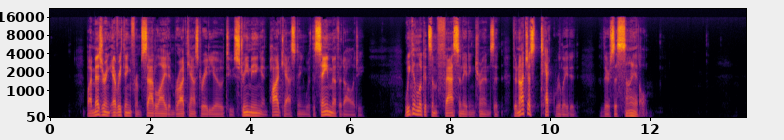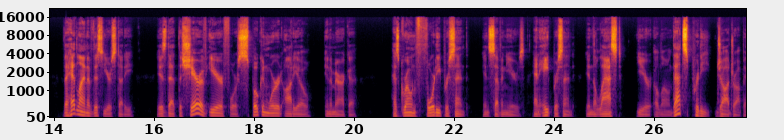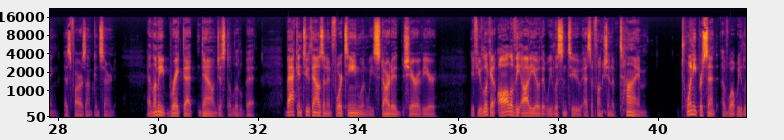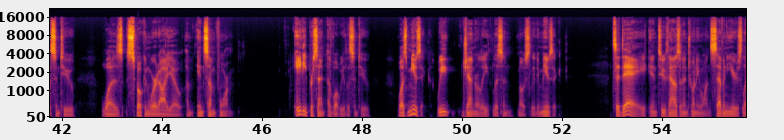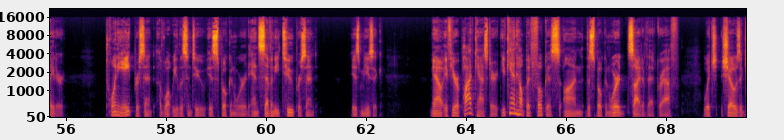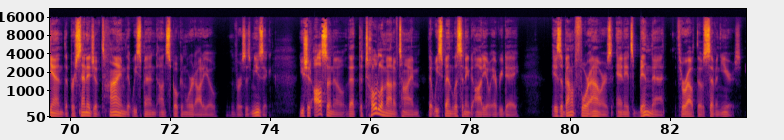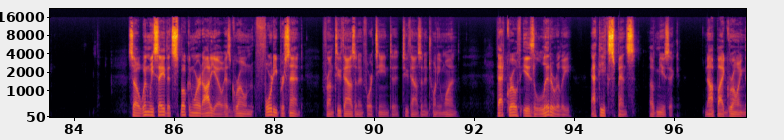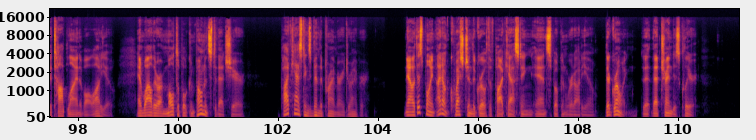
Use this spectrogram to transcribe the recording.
By measuring everything from satellite and broadcast radio to streaming and podcasting with the same methodology, we can look at some fascinating trends that they're not just tech related, they're societal. The headline of this year's study is that the share of ear for spoken word audio in America has grown 40% in seven years and 8% in the last year alone. That's pretty jaw dropping as far as I'm concerned. And let me break that down just a little bit. Back in 2014, when we started Share of Ear, if you look at all of the audio that we listen to as a function of time, 20% of what we listened to was spoken word audio in some form. 80% of what we listened to was music. We generally listen mostly to music. Today, in 2021, seven years later, 28% of what we listen to is spoken word and 72% is music. Now, if you're a podcaster, you can't help but focus on the spoken word side of that graph, which shows again the percentage of time that we spend on spoken word audio versus music. You should also know that the total amount of time that we spend listening to audio every day is about four hours, and it's been that throughout those seven years. So when we say that spoken word audio has grown 40% from 2014 to 2021, that growth is literally at the expense of music, not by growing the top line of all audio. And while there are multiple components to that share, podcasting's been the primary driver. Now, at this point, I don't question the growth of podcasting and spoken word audio. They're growing. That, that trend is clear.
